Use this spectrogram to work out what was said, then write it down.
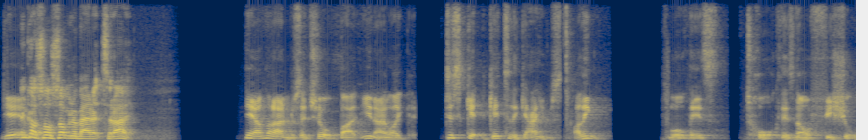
Yeah, I think I saw something about it today. Yeah, I'm not 100 percent sure, but you know, like just get get to the games. I think. Well, there's talk. There's no official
